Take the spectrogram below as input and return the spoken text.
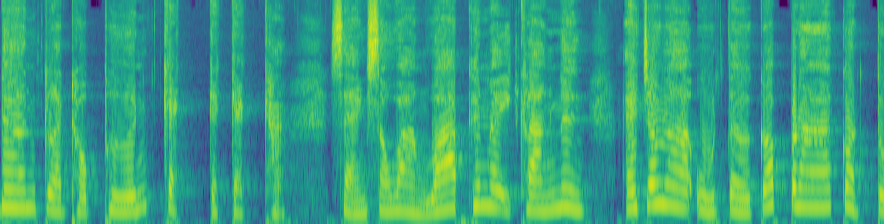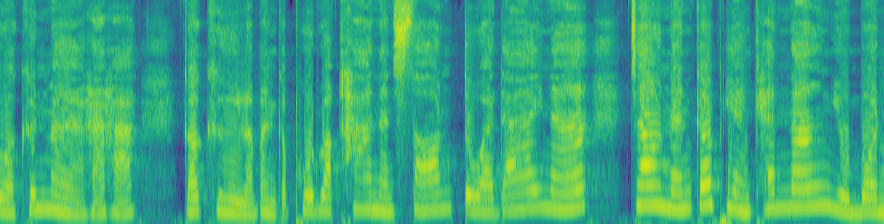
เดินกระทบพื้นแกะแกะค่ะ แสงสว่างวาบขึ้นมาอีกครั้งหนึ่ง ไอ้เจ้าลาอูเตอร์ก็ปรากฏตัวขึ้นมาค่ะก็คือแล้วมันก็พูดว่าข้านั้นซ่อนตัวได้นะ เจ้านั้นก็เพียงแค่นั่งอยู่บน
